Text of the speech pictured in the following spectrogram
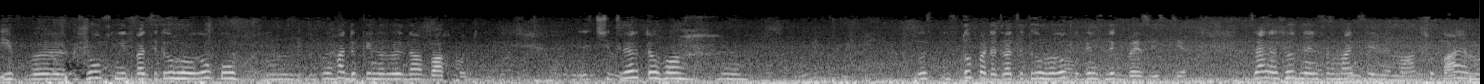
І в жовтні 22-го року бригаду кинули на Бахмут. 4 листопада 22-го року він зник безвісті. Зараз жодної інформації нема. Шукаємо,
